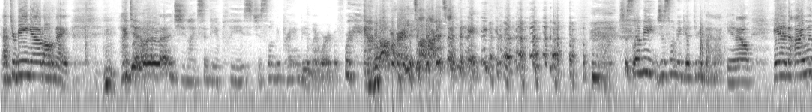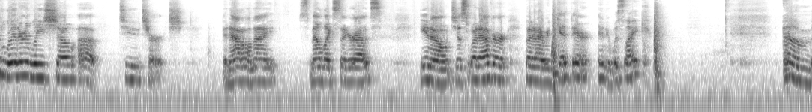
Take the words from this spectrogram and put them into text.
after being out all night. I do it, and she's like, Cynthia, please just let me pray and be in my word before you come over and talk to me. just let me, just let me get through that, you know. And I would literally show up to church, been out all night, smelled like cigarettes, you know, just whatever. But I would get there, and it was like um,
